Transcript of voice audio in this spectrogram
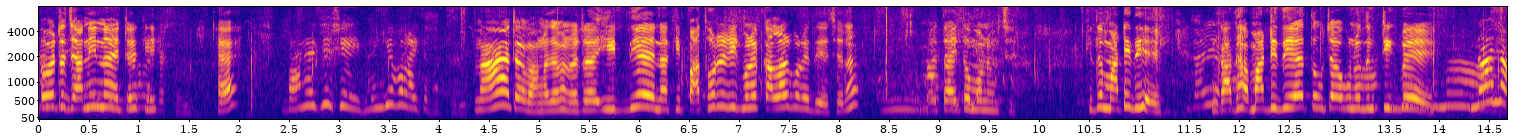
তবে এটা জানি না এটা কি? হ্যাঁ? বানাইছে সেই ভেঙে বলাইতে পারছে না। এটা ভাঙা যাবে না এটা ইট দিয়ে নাকি পাথরের ইট মানে কালার করে দিয়েছে না? তাই তো মনে হচ্ছে। কিন্তু মাটি দিয়ে গাধা মাটি দিয়ে তো উঁচা কোনোদিন টিকবে? না না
